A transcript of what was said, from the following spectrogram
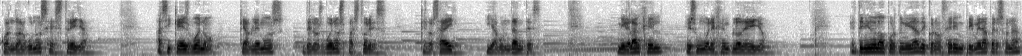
cuando alguno se estrella. Así que es bueno que hablemos de los buenos pastores, que los hay y abundantes. Miguel Ángel es un buen ejemplo de ello. He tenido la oportunidad de conocer en primera persona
